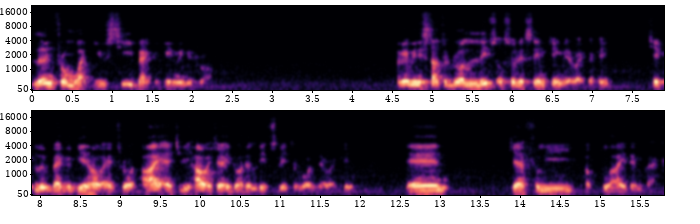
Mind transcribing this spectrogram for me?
Learn from what you see back again when you draw. Okay, when you start to draw lips, also the same thing there, right? Okay. Take a look back again how I draw. I actually, how actually I draw the lips later on there, okay? Then carefully apply them back.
